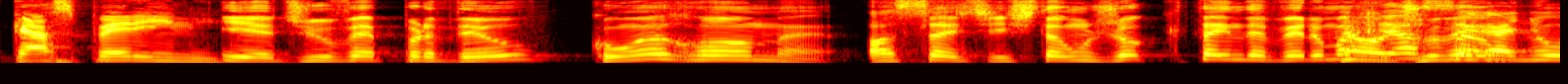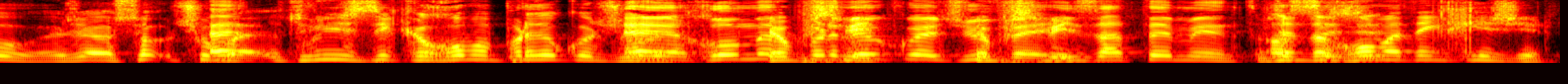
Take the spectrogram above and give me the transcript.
Gasperini. E a Juve perdeu com a Roma. Ou seja, isto é um jogo que tem de haver uma não, a reação. Juve ganhou. Desculpa, tu ias dizer que a Roma perdeu com a Juve. A Roma perdeu com a Juve, exatamente. Portanto, a seja, Roma tem que reagir.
